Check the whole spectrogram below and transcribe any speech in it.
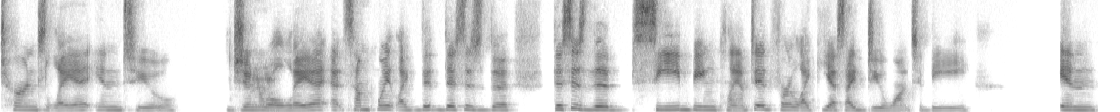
turns Leia into General Leia at some point, like th- this is the this is the seed being planted for like, yes, I do want to be in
